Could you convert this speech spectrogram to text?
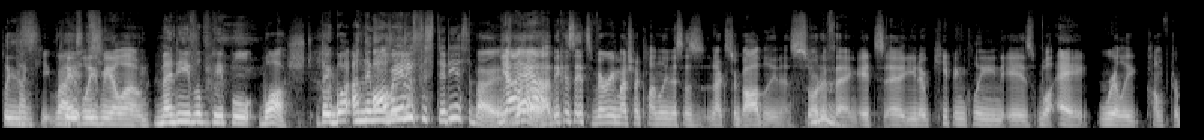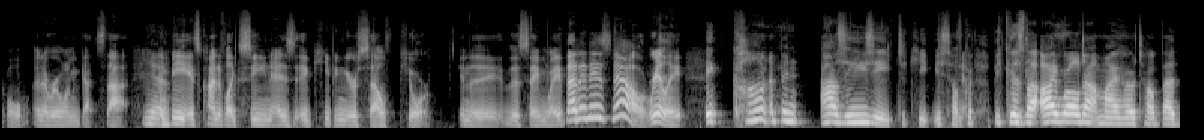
please, Thank you. please leave me alone. Medieval people washed. They wa- and they were All really the- fastidious about it. Yeah, well. yeah, because it's very much a cleanliness is next to godliness sort Mm. of thing. It's uh, you know keeping clean is well a really comfortable and everyone gets that, Yeah. and b it's kind of like seen as uh, keeping yourself pure in the the same way that it is now. Really, it can't have been as easy to keep yourself clean because like I rolled out of my hotel bed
